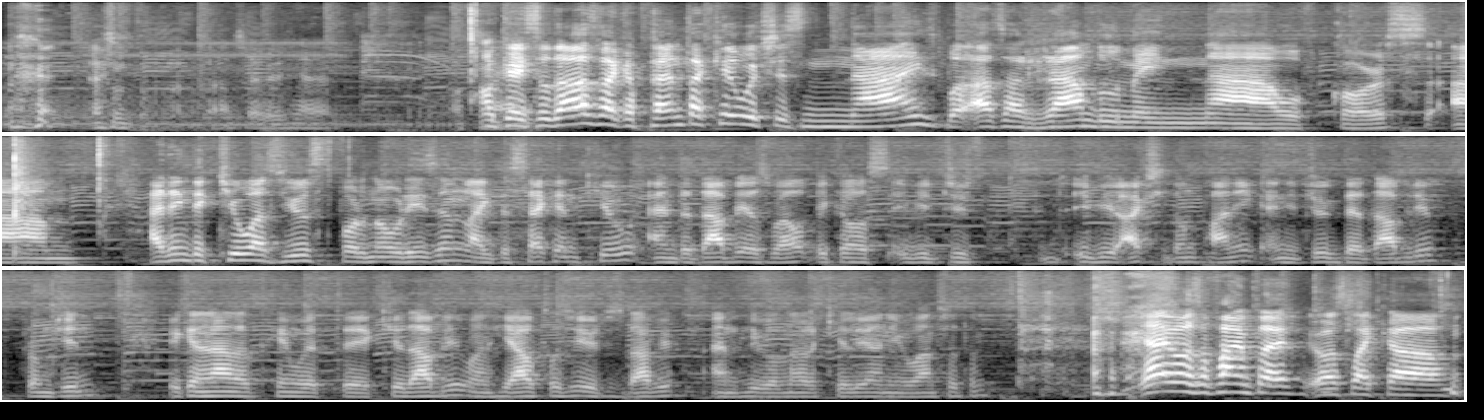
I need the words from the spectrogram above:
Okay, so that was like a pentakill, which is nice, but as a rumble main now, of course. Um, I think the Q was used for no reason, like the second Q and the W as well, because if you just if you actually don't panic and you juke the W from Jhin, you can run at him with the QW. When he outwits you, you just W, and he will never kill you, and you one-shot him. yeah, it was a fine play. It was like a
